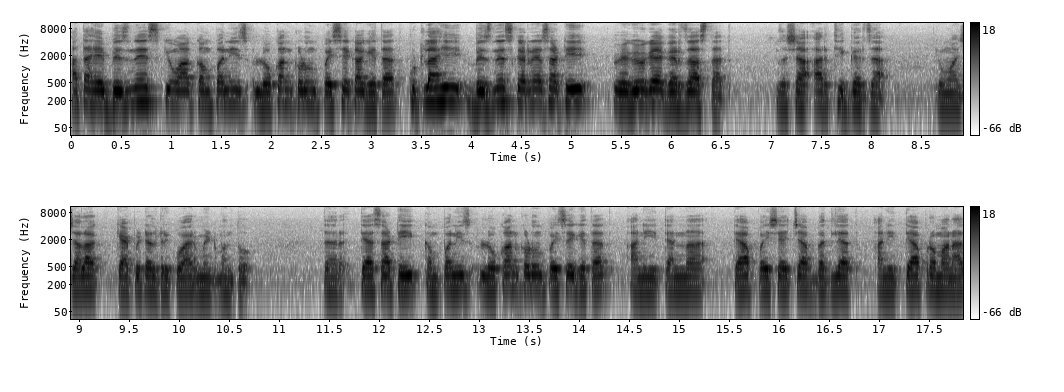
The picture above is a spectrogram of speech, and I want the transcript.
आता हे बिझनेस किंवा कंपनीज लोकांकडून पैसे का घेतात? कुठलाही बिझनेस करण्यासाठी वेगवेगळ्या गरजा असतात. जशा आर्थिक गरजा किंवा ज्याला कॅपिटल रिक्वायरमेंट म्हणतो. तर त्यासाठी कंपनीज लोकांकडून पैसे घेतात आणि त्यांना त्या पैशाच्या बदल्यात आणि त्या प्रमाणात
